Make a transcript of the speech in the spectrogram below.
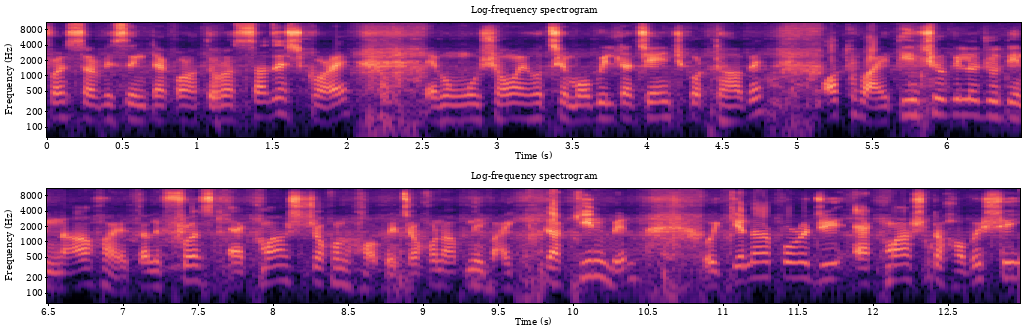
ফার্স্ট সার্ভিসিংটা করাতে ওরা সাজেস্ট করে এবং ওই সময় হচ্ছে মোবিলটা চেঞ্জ করতে হবে। অথবা এই তিনশো কিলো যদি না হয়, তাহলে ফার্স্ট এক মাস যখন হবে, যখন আপনি বাইকটা কিনবেন, ওই কেনার পরে যে এক মাসটা হবে, সেই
